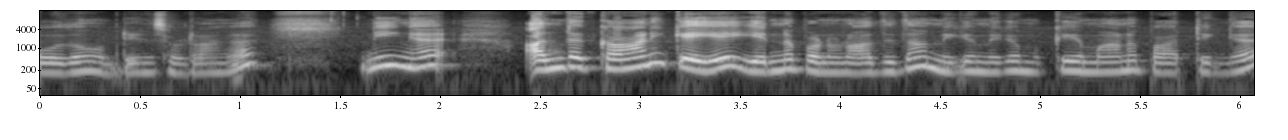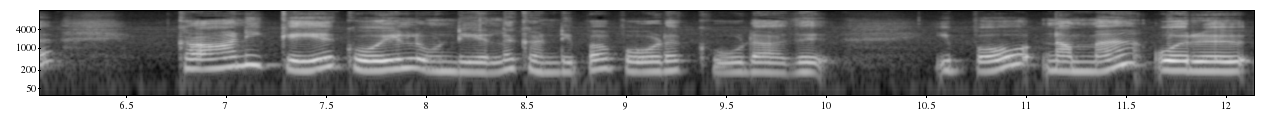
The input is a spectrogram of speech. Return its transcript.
போதும் அப்படின்னு சொல்கிறாங்க நீங்கள் அந்த காணிக்கையை என்ன பண்ணணும்? அதுதான் மிக மிக முக்கியமான பார்ட்டிங்க காணிக்கையை கோயில் உண்டியலில் கண்டிப்பாக போடக்கூடாது. இப்போது நம்ம ஒரு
